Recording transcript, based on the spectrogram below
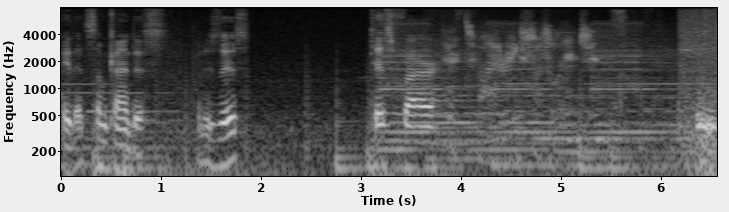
Hey, that's some kind of, what is this? Test fire. Test firing shuttle engines. Ooh.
